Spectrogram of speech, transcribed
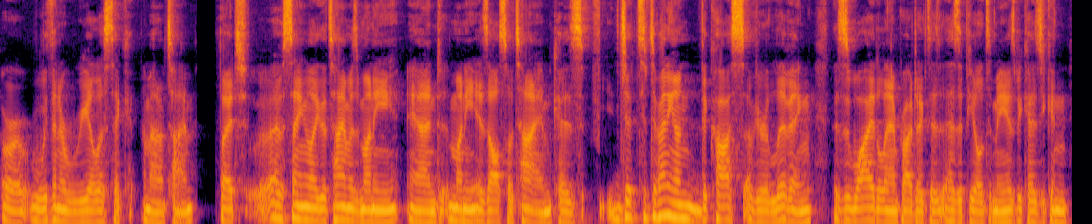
or within a realistic amount of time. But I was saying like the time is money, and money is also time because depending on the costs of your living, this is why the land project has, has appealed to me, is because you can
